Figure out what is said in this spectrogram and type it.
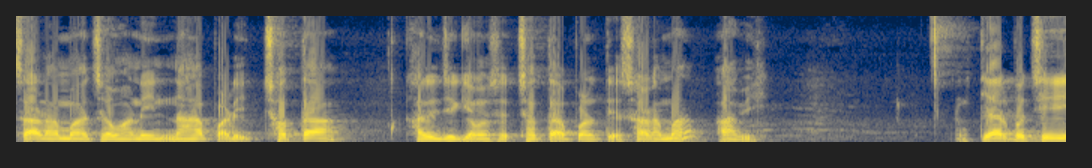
શાળામાં જવાની ના પાડી, છતાં ખાલી જગ્યામાં છે, છતાં પણ તે શાળામાં આવી. ત્યાર પછી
